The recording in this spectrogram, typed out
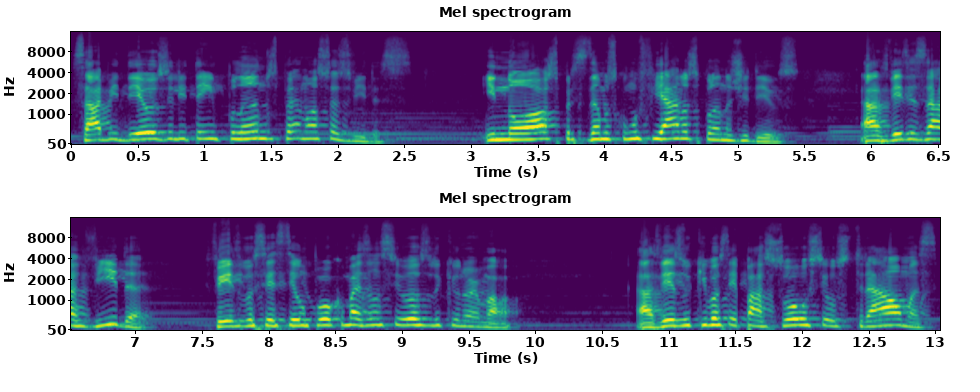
Sabe? Deus ele tem planos para nossas vidas. E nós precisamos confiar nos planos de Deus. Às vezes a vida fez você ser um pouco mais ansioso do que o normal. Às vezes o que você passou, os seus traumas,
